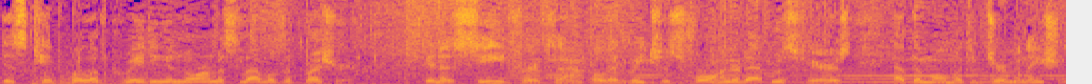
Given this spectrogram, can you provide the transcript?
is capable of creating enormous levels of pressure. In a seed, for example, it reaches 400 atmospheres at the moment of germination.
